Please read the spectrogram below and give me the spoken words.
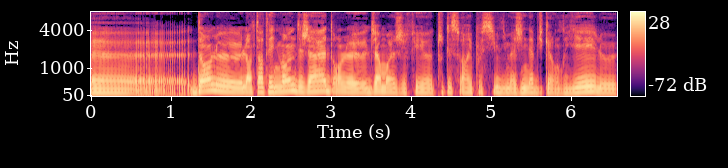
euh, dans le l'entertainment déjà. Dans le déjà, moi, j'ai fait euh, toutes les soirées possibles, imaginables du calendrier. Le,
